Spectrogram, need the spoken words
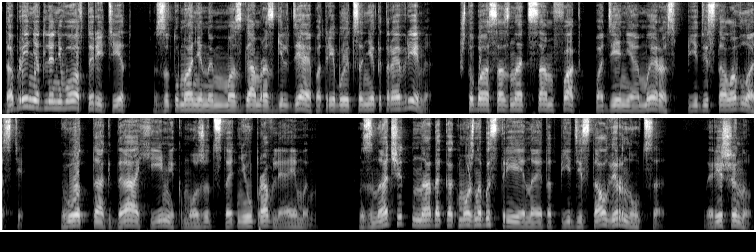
Добрыня для него авторитет. Затуманенным мозгам разгильдяя потребуется некоторое время, чтобы осознать сам факт падения мэра с пьедестала власти. Вот тогда химик может стать неуправляемым. Значит, надо как можно быстрее на этот пьедестал вернуться. Решено.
